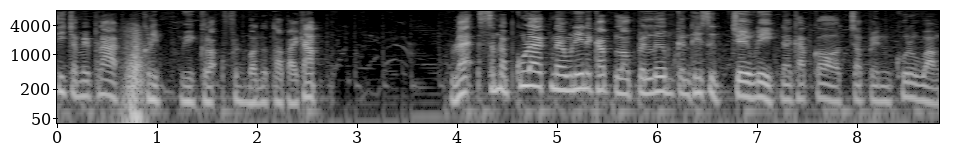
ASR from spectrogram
ที่จะไม่พลาดคลิปวีกรอฟุตบอลต่อไปครับ และสำหรับคู่แรกในวันนี้นะครับ เราไปเริ่มกันที่ศึกเจลีกนะครับ ก็จะเป็นคู่ระหว่าง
